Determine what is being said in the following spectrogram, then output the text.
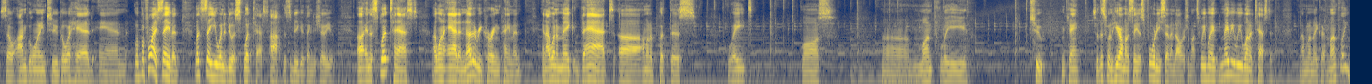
So I'm going to go ahead and, well, before I save it, let's say you want to do a split test. Ah, this would be a good thing to show you. Uh, in the split test, I want to add another recurring payment and I want to make that, uh, I'm going to put this weight loss uh, monthly two. Okay. So this one here, I'm going to say is $47 a month. So we may, maybe we want to test it. And I'm going to make that monthly.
